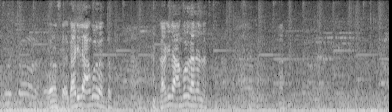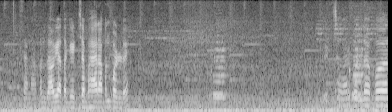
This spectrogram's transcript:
नमस्कार गाडीला आंघोळ घालतो. गाडीला आंघोळ घालायलाच चला आपण जाऊया आता गेटच्या बाहेर आपण पडलोय. बाहेर पडलो बसत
